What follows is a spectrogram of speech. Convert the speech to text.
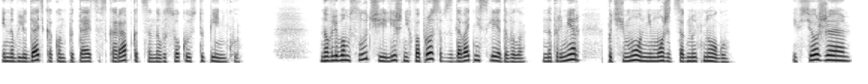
и наблюдать, как он пытается вскарабкаться на высокую ступеньку. Но в любом случае лишних вопросов задавать не следовало. Например, почему он не может согнуть ногу. И все же...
